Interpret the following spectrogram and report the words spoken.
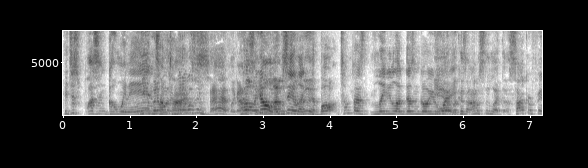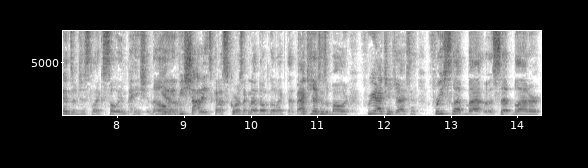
It just wasn't going in. Yeah, but, it sometimes was, but it wasn't bad. Like No, honestly, no, it was- I'm saying like good. the ball. Sometimes Lady Luck doesn't go your Yeah, way. because honestly, like soccer fans are just like so impatient. Oh, Yeah. if he shot it, he's gonna score. It's like no, don't go like that. But Action Jackson's a baller. Free Action Jackson. Free Slep ba- Sepp Blatter.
